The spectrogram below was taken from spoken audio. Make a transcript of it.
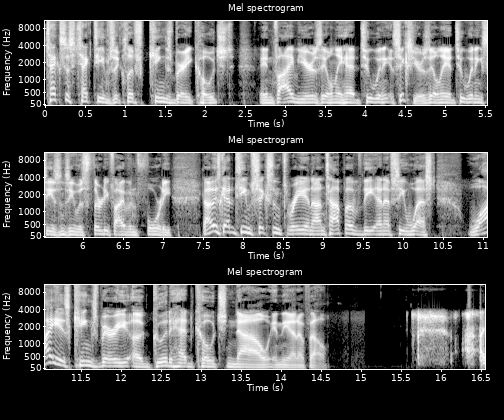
Texas Tech teams that Cliff Kingsbury coached in five years, they only had two winning, six years, they only had two winning seasons. He was 35 and 40. Now he's got a team six and three, and on top of the NFC West. Why is Kingsbury a good head coach now in the NFL? I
